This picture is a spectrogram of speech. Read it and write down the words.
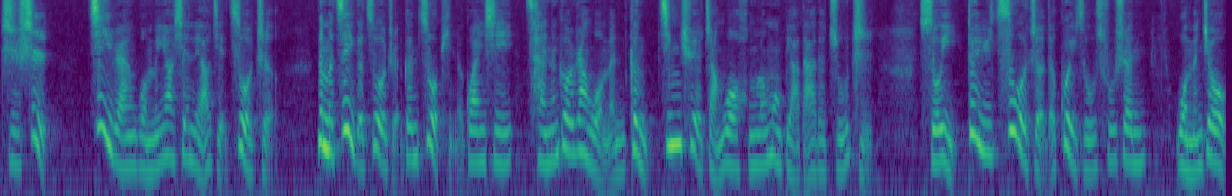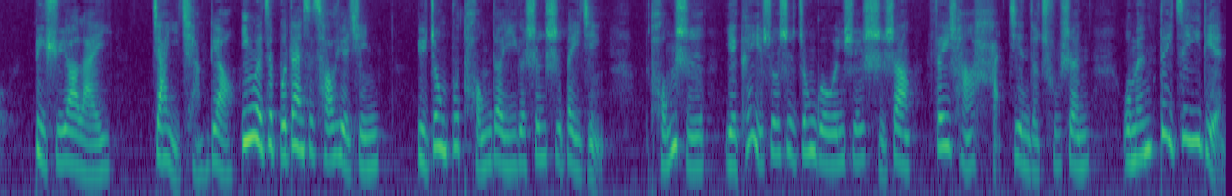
只是既然我们要先了解作者，那么这个作者跟作品的关系，才能够让我们更精确掌握《红楼梦》表达的主旨。所以，对于作者的贵族出身，我们就必须要来加以强调，因为这不但是曹雪芹与众不同的一个身世背景，同时也可以说是中国文学史上非常罕见的出身。我们对这一点，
